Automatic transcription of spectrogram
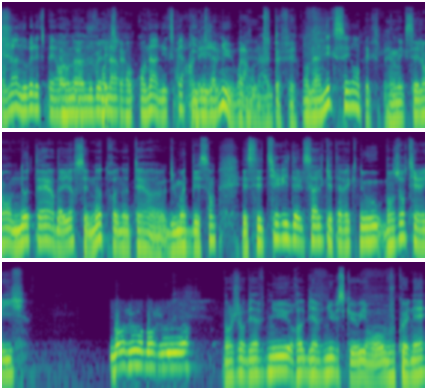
On a un nouvel expert. On, a un nouvel expert. On a, un expert qui est déjà venu. Voilà, on a, tout à fait. On a un excellent expert. Un excellent notaire. D'ailleurs, c'est notre notaire euh, du mois de décembre. Et c'est Thierry Delsal qui est avec nous. Bonjour Thierry. Bonjour, bonjour. Bonjour, bienvenue, re-bienvenue, parce que oui, on vous connaît.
